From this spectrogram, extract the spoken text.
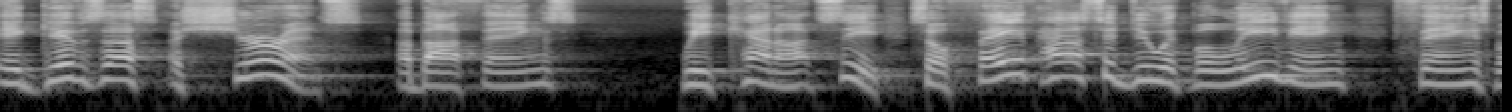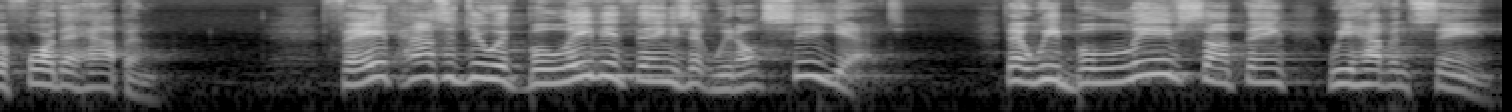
It gives us assurance about things we cannot see. So faith has to do with believing things before they happen. Faith has to do with believing things that we don't see yet, that we believe something we haven't seen.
